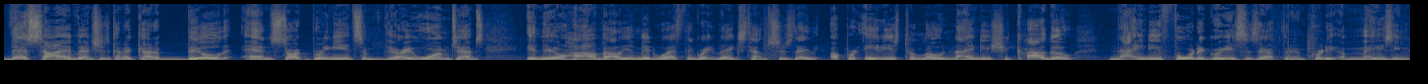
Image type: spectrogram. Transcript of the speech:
This high eventually is going to kind of build and start bringing in some very warm temps in the Ohio Valley and Midwest and Great Lakes, temperatures today, the upper 80s to low 90s. Chicago, 94 degrees this afternoon. Pretty amazing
